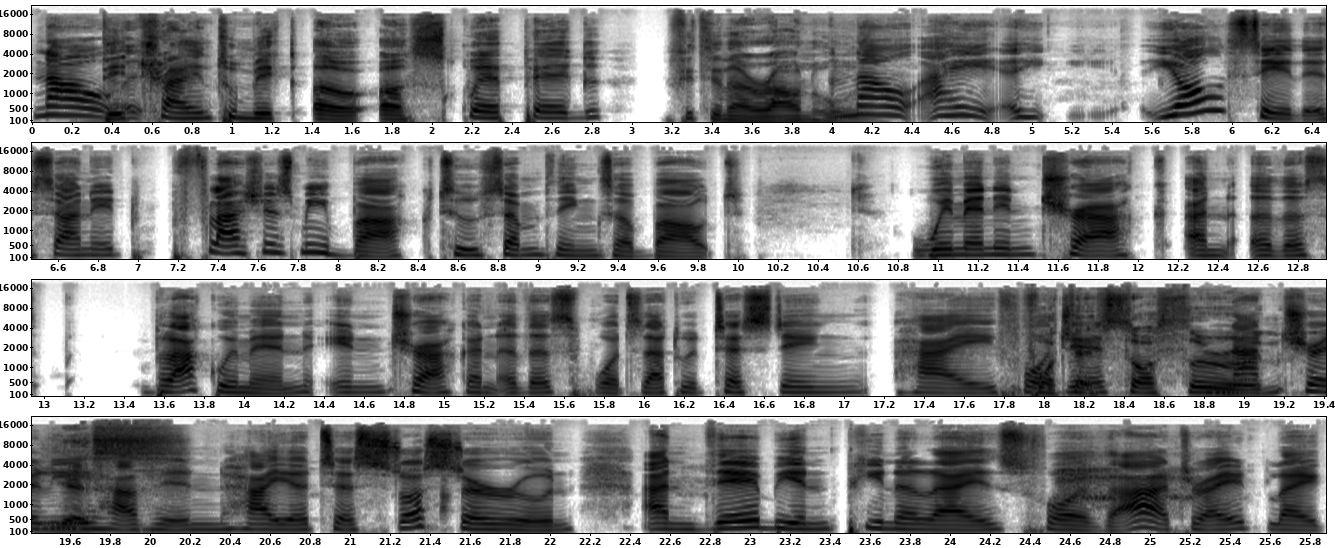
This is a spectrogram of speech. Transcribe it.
Now, They're uh, trying to make a, a square peg fit in a round hole. Now, I uh, y'all say this, and it flashes me back to some things about women in track and other black women in track and other sports that were testing high for, for testosterone. naturally Yes. having higher testosterone, and they're being penalized for that, right? Like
